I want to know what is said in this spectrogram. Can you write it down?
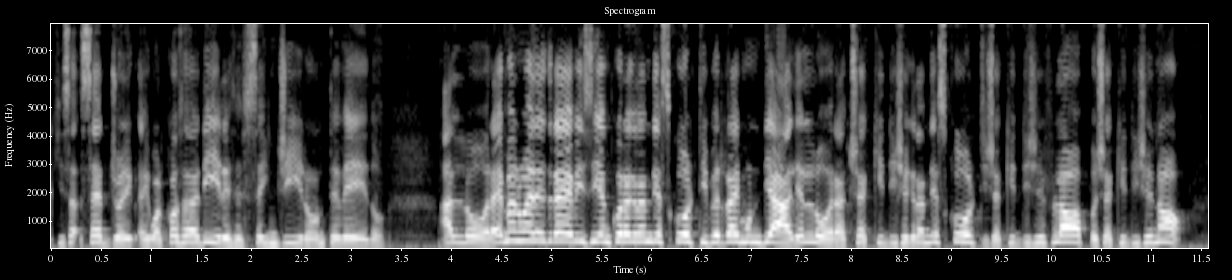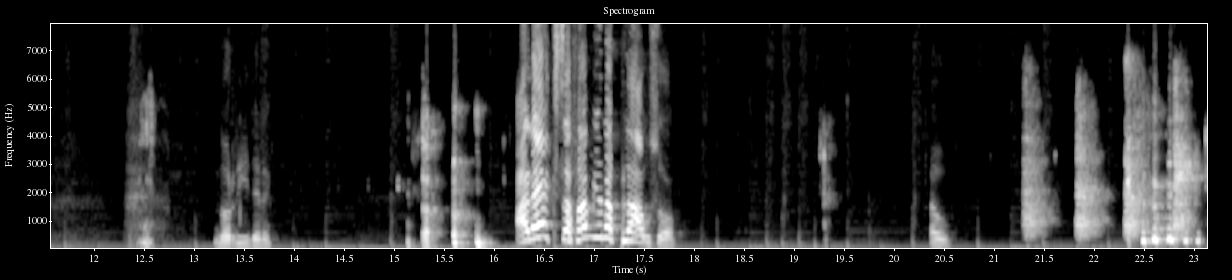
Chissà, Sergio, hai, hai qualcosa da dire? Se sei in giro, non te vedo. Allora, Emanuele Trevisi, ancora grandi ascolti per Rai Mondiali. Allora, c'è chi dice grandi ascolti, c'è chi dice flop, c'è chi dice no. Non ridere. Alexa, fammi un applauso. Oh.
